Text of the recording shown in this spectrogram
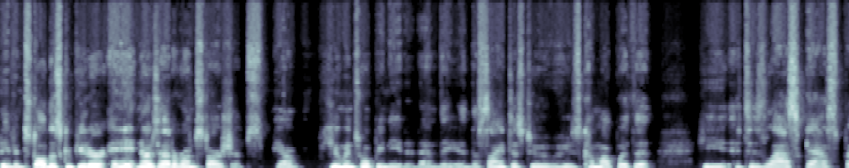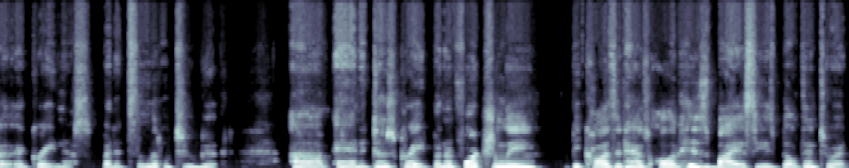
they've installed this computer and it knows how to run starships. You know, humans won't be needed, and the the scientist who who's come up with it, he it's his last gasp at, at greatness, but it's a little too good um, and it does great. But unfortunately, because it has all of his biases built into it,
